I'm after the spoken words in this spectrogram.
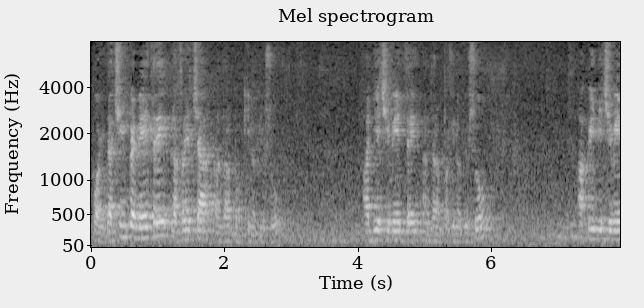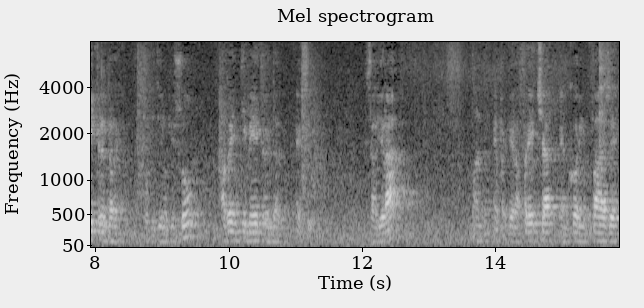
poi da 5 metri la freccia andrà un pochino più su a 10 metri andrà un pochino più su a 15 metri andrà un pochino più su a 20 metri andrà, eh sì, salirà ma è perché la freccia è ancora in fase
